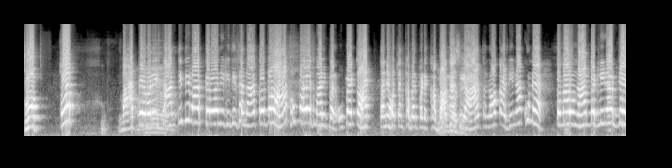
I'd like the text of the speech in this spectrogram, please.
ચોપ ચૂપ બાપે વળી શાંતિથી વાત કરવાની કીધી છે ના તો જો હાથ ઉપાડે છે મારી પર. ઉપાય તો હાથ. તને હોતન ખબર પડે ખભામાંથી હાથ ન કાઢી નાખું ને તો મારું નામ બદલી નાખજે.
